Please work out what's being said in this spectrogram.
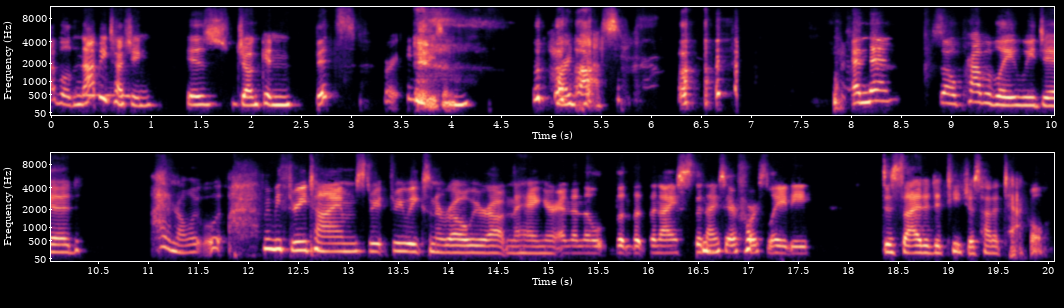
I will not be touching his junken bits for any reason. Hard pass. and then so probably we did I don't know, maybe three times, three three weeks in a row. We were out in the hangar, and then the, the the, nice the nice Air Force lady decided to teach us how to tackle.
